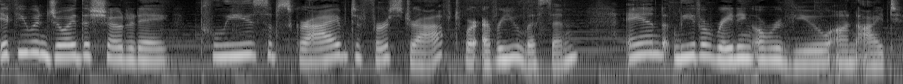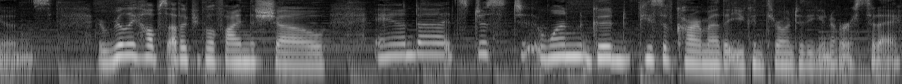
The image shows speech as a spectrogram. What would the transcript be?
If you enjoyed the show today, please subscribe to First Draft wherever you listen and leave a rating or review on iTunes. It really helps other people find the show, and uh, it's just one good piece of karma that you can throw into the universe today.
